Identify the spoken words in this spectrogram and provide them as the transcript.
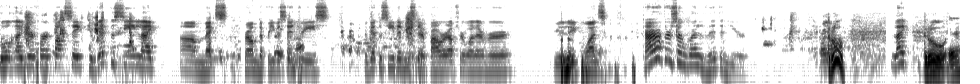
Gokaiger for fuck's sake. You get to see like um, mechs from the previous entries. You get to see them use their power ups or whatever. Relate ones. Characters are well written here. True, Like true. Eh.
